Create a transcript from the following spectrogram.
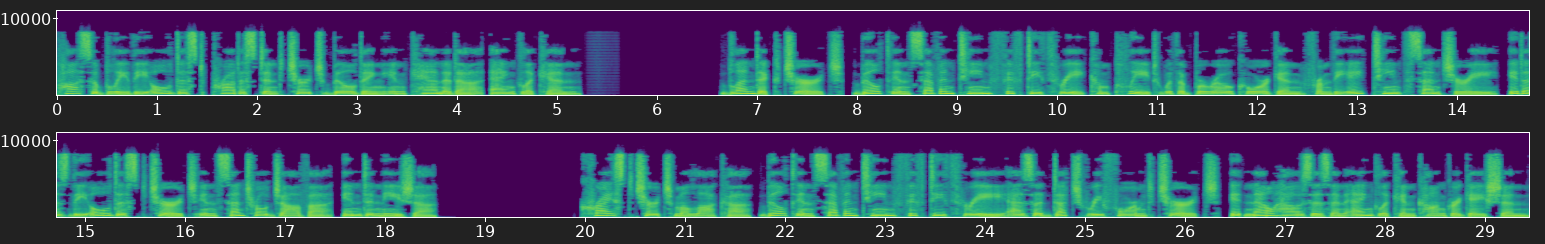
possibly the oldest Protestant church building in Canada Anglican, Blenduk Church, built in 1753 complete with a Baroque organ from the 18th century, it is the oldest church in central Java, Indonesia. Christ Church Malacca, built in 1753 as a Dutch Reformed church, it now houses an Anglican congregation.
